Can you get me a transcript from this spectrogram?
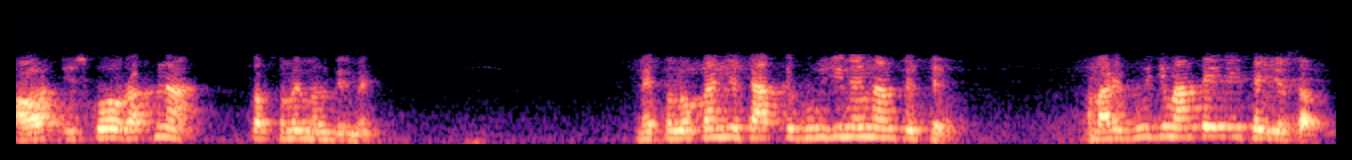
और इसको रखना सब समय मंदिर में। नहीं तो लोग कहेंगे आपके गुरु जी नहीं मानते थे। हमारे गुरु जी मानते ही नहीं थे ये सब।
